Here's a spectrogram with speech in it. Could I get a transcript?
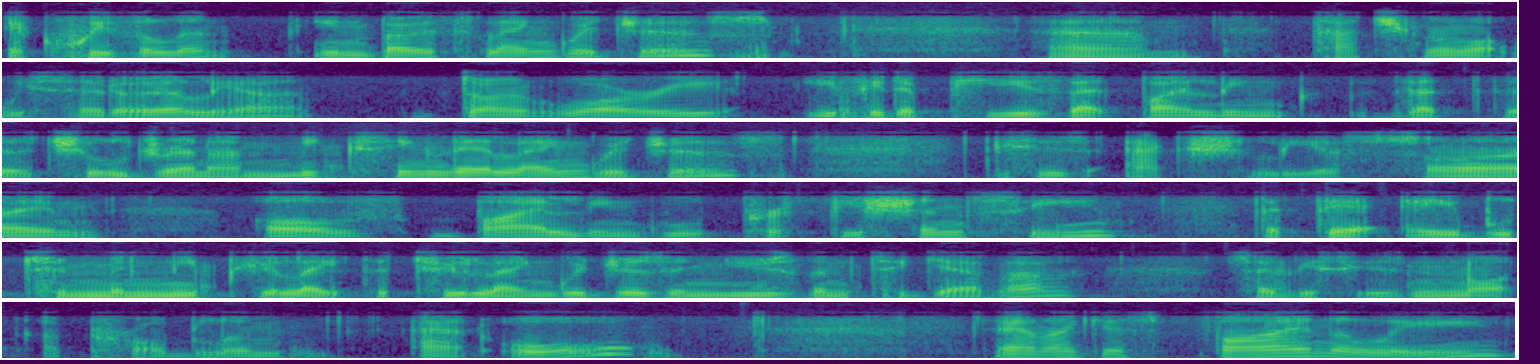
equivalent in both languages. Um, touching on what we said earlier, don't worry if it appears that biling- that the children are mixing their languages. This is actually a sign of bilingual proficiency that they're able to manipulate the two languages and use them together. So this is not a problem at all. And I guess finally,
